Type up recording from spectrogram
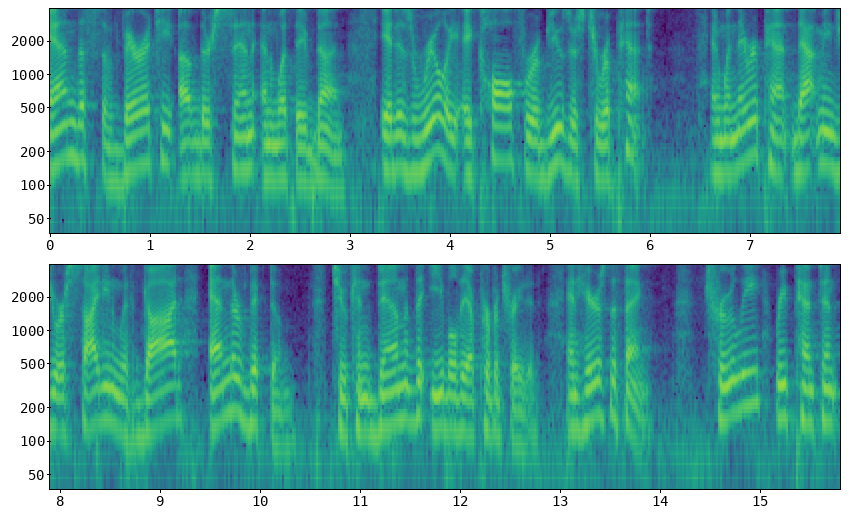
and the severity of their sin and what they've done. It is really a call for abusers to repent and when they repent, that means you are siding with God and their victim to condemn the evil they have perpetrated. And here's the thing truly repentant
